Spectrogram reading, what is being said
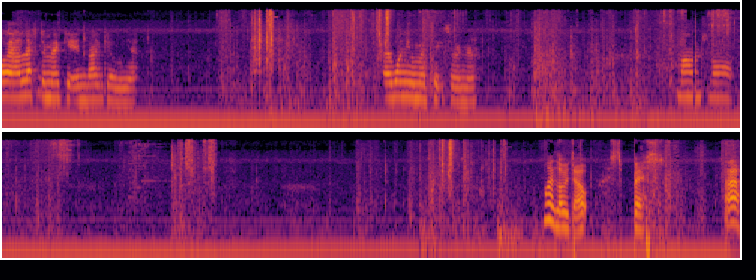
Oh, yeah, I left the med kit in. Don't kill me yet. Uh, one of your med kits are in there. Mine's not. My loadout is the best. Ah!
